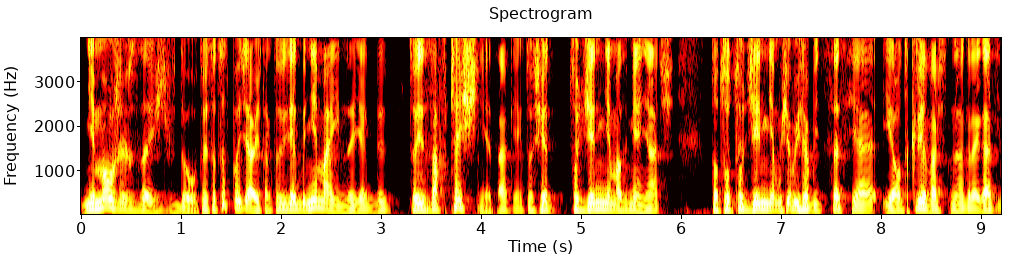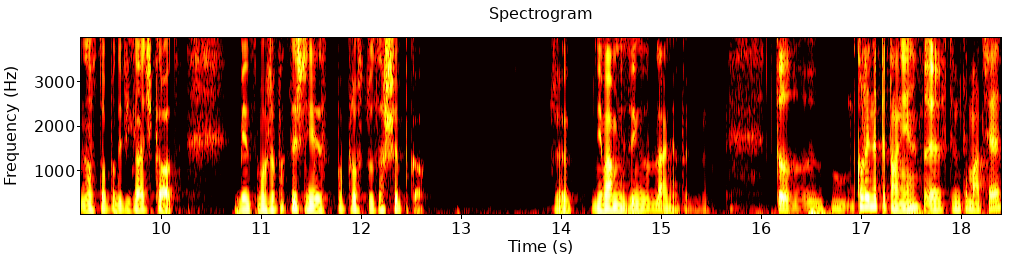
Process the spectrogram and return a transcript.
nie możesz zejść w dół. To jest to, co powiedziałeś, tak? To jest jakby nie ma innej, jakby to jest za wcześnie, tak? Jak to się codziennie ma zmieniać, to co codziennie musiałbyś robić sesję i odkrywać ten agregat i non-stop modyfikować kod. Więc może faktycznie jest po prostu za szybko. Że nie mam nic innego do dodania. Także. To y, kolejne pytanie y, w tym temacie.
